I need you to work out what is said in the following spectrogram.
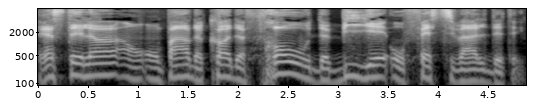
Restez là. On, on parle de cas de fraude de billets au festival d'été.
